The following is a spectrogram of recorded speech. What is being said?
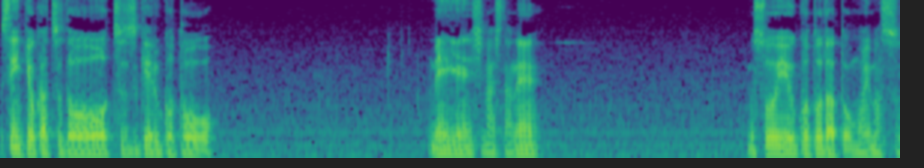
選挙活動を続けることを明言しましたね。そういうことだと思います。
